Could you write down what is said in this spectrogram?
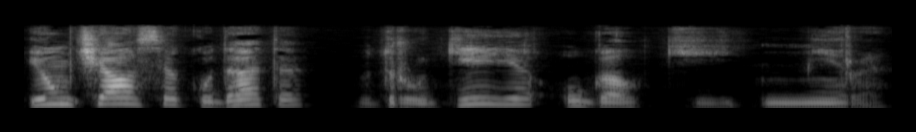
и умчался куда-то в другие уголки мира.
